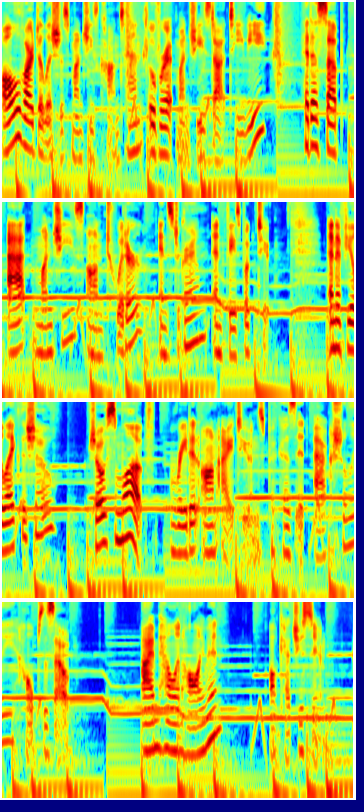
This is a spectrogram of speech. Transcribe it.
all of our delicious Munchies content over at munchies.tv. Hit us up at Munchies on Twitter, Instagram, and Facebook too. And if you like the show, show us some love. Rate it on iTunes because it actually helps us out. I'm Helen Hollyman. I'll catch you soon.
